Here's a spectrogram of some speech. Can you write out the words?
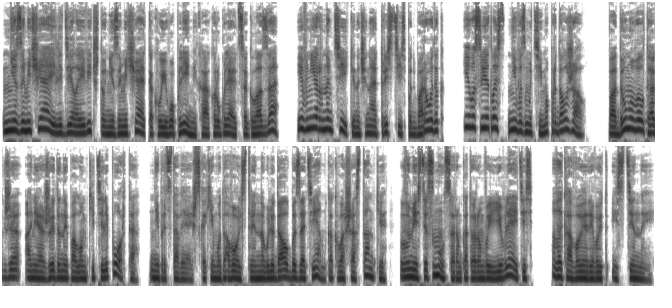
Не замечая или делая вид, что не замечает, как у его пленника округляются глаза и в нервном тике начинает трястись подбородок, его светлость невозмутимо продолжал. Подумывал также о неожиданной поломке телепорта. Не представляешь, с каким удовольствием наблюдал бы за тем, как ваши останки, вместе с мусором, которым вы являетесь, выковыривают из стены.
